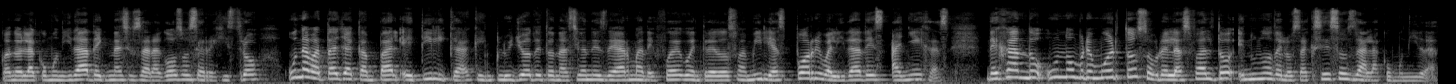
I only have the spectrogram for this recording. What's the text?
cuando en la comunidad de Ignacio Zaragoza se registró una batalla campal etílica que incluyó detonaciones de arma de fuego entre dos familias por rivalidades añejas, dejando un hombre muerto sobre el asfalto en uno de los accesos a la comunidad.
